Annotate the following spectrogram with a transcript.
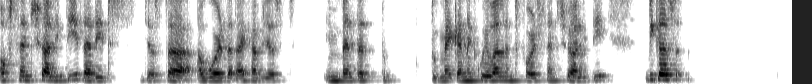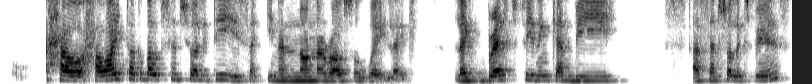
of sensuality that it's just a, a word that i have just invented to to make an equivalent for sensuality because how how I talk about sensuality is in a non-arousal way, like like breastfeeding can be a sensual experience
